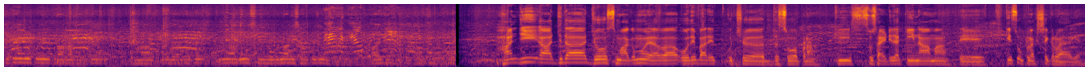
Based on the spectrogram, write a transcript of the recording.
ਕਿਤੇ ਵੀ ਕੋਈ ਉਪਰਾਲਾ ਕਰਕੇ ਬਣਾ ਦਿੱਤਾ ਜਾਵੇ ਤੇ ਇਹਨਾਂ ਦੀ ਸਹਿਯੋਗ ਨਾਲ ਹੀ ਸਭ ਕੁਝ ਹੋ ਸਕਦਾ। ਵਾਹਿਗੁਰੂ ਜੀ ਕਾ ਖਾਲਸਾ। ਵਾਹਿਗੁਰੂ ਹਾਂਜੀ ਅੱਜ ਦਾ ਜੋ ਸਮਾਗਮ ਹੋਇਆ ਵਾ ਉਹਦੇ ਬਾਰੇ ਕੁਝ ਦੱਸੋ ਆਪਣਾ। ਕੀ ਸੁਸਾਇਟੀ ਦਾ ਕੀ ਨਾਮ ਆ ਤੇ ਕਿਸ ਉਪਲਕਸ਼ ਕਰਵਾਇਆ ਗਿਆ?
